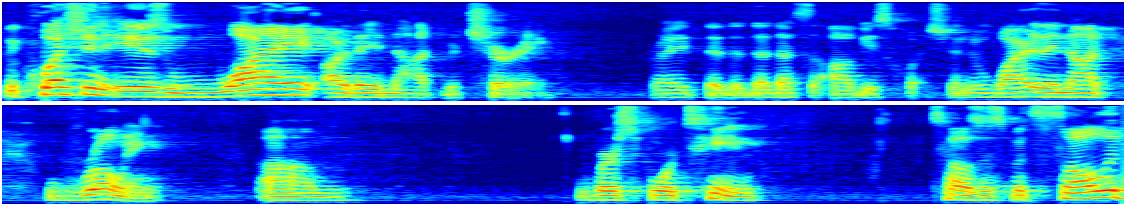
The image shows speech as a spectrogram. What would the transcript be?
the question is why are they not maturing? Right? That, that, that's the obvious question. Why are they not growing? Um, verse 14 tells us, But solid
